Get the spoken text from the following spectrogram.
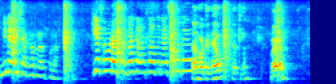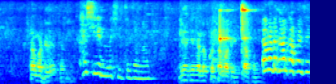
मी नाही विचार करणार पुन्हा. केस वडायचा डोक्यात घातला होता काय समज टमाटे द्यावं त्यातलं. मॅडम टमाटे द्या त्यातलं. खाशी येईल म्हशीचं जाऊन आता. घ्या घ्या लवकर टमाटे कापून टमाटर घाल कापायचे.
